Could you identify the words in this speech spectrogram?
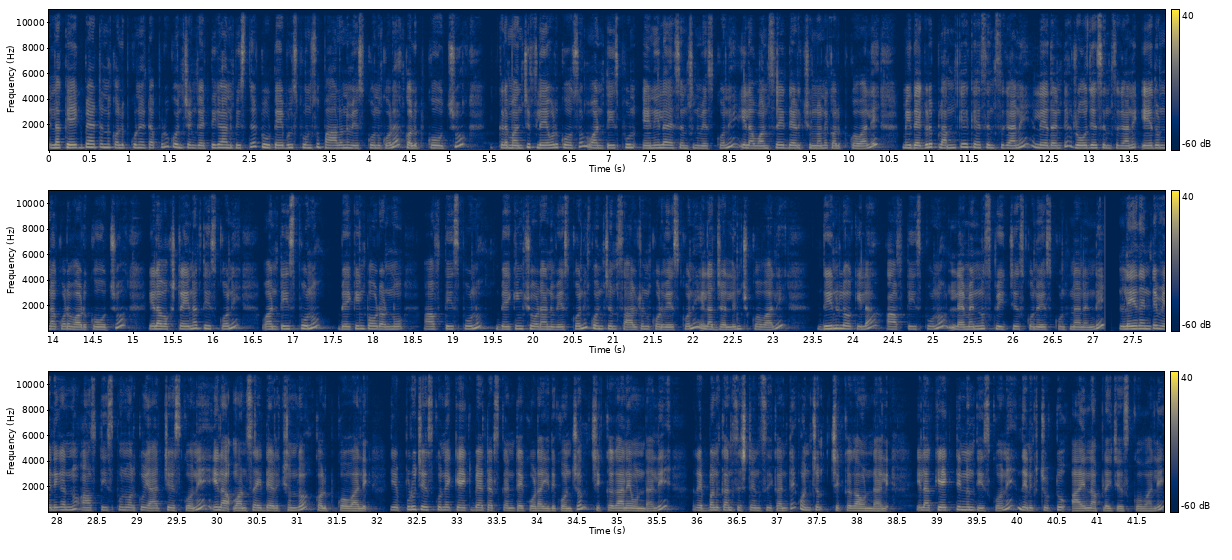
ఇలా కేక్ బ్యాటర్ని కలుపుకునేటప్పుడు కొంచెం గట్టిగా అనిపిస్తే టూ టేబుల్ స్పూన్స్ పాలను వేసుకొని కూడా కలుపుకోవచ్చు. ఇక్కడ మంచి ఫ్లేవర్ కోసం వన్ టీ స్పూన్ ఎనీలా ఎసెన్స్ని వేసుకొని ఇలా వన్ సైడ్ డైరెక్షన్లోనే కలుపుకోవాలి. మీ దగ్గర ప్లమ్ కేక్ ఎసెన్స్ కానీ లేదంటే రోజ్ ఎసెన్స్ కానీ ఏదున్నా కూడా వాడుకోవచ్చు. ఇలా ఒక స్ట్రైనర్ తీసుకొని వన్ టీ స్పూను బేకింగ్ పౌడర్ను హాఫ్ టీ స్పూను బేకింగ్ సోడాను వేసుకొని కొంచెం సాల్ట్ను కూడా వేసుకొని ఇలా జల్లించుకోవాలి. దీనిలోకి ఇలా హాఫ్ టీ స్పూను లెమన్ను స్క్వీజ్ చేసుకొని వేసుకుంటున్నానండి. లేదంటే వెనిగర్ను హాఫ్ టీ స్పూన్ వరకు యాడ్ చేసుకొని ఇలా వన్ సైడ్ డైరెక్షన్లో కలుపుకోవాలి. ఎప్పుడు చేసుకునే కేక్ బ్యాటర్స్ కంటే కూడా ఇది కొంచెం చిక్కగానే ఉండాలి. రెబ్బన్ కన్సిస్టెన్సీ కంటే కొంచెం చిక్కగా ఉండాలి. ఇలా కేక్ టిన్ను తీసుకొని దీనికి చుట్టూ ఆయిల్ని అప్లై చేసుకోవాలి.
